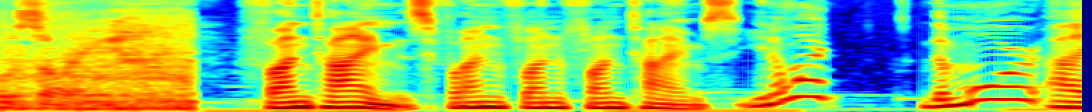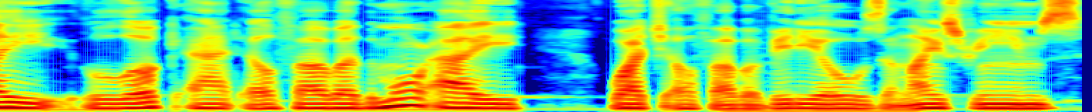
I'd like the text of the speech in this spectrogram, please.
Oh, sorry. Fun times, fun, fun, fun times. You know what? The more I look at Elphaba, the more I watch Elphaba videos and live streams,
